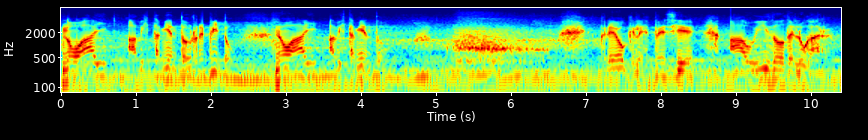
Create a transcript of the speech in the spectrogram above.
No hay avistamiento. Repito, no hay avistamiento. Creo que la especie ha huido del lugar.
